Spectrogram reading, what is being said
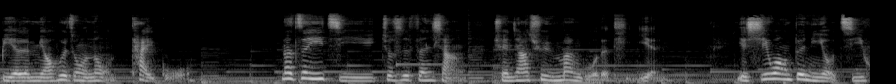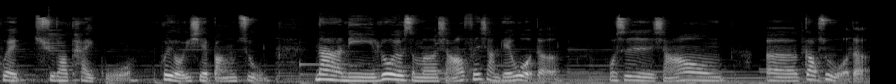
别人描绘中的那种泰国。那这一集就是分享全家去曼谷的体验，也希望对你有机会去到泰国会有一些帮助。那你若有什么想要分享给我的，或是想要呃告诉我的，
